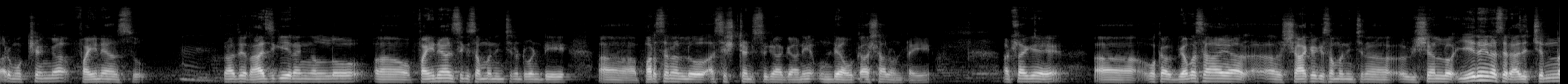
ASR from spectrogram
వారు ముఖ్యంగా ఫైనాన్సు రాజ రాజకీయ రంగంలో ఫైనాన్స్కి సంబంధించినటువంటి పర్సనల్ అసిస్టెంట్స్గా కానీ ఉండే అవకాశాలు ఉంటాయి అట్లాగే ఒక వ్యవసాయ శాఖకి సంబంధించిన విషయంలో ఏదైనా సరే అది చిన్న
